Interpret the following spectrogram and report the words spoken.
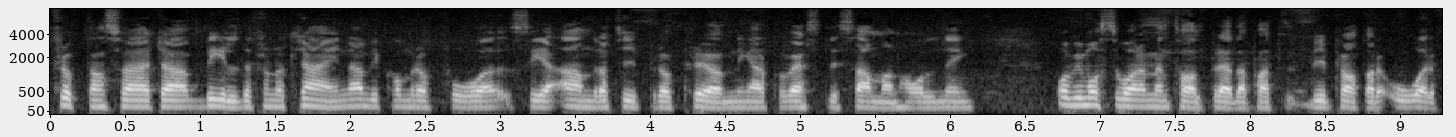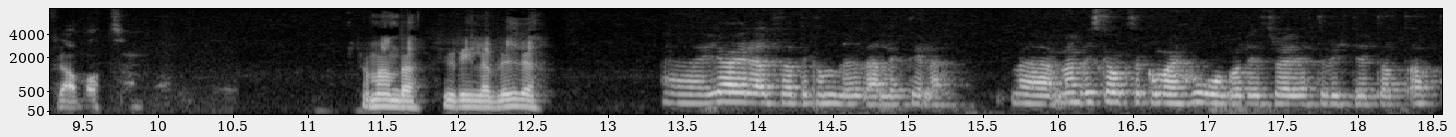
fruktansvärda bilder från Ukraina. Vi kommer att få se andra typer av prövningar på västlig sammanhållning. Och vi måste vara mentalt beredda på att vi pratar år framåt. Amanda, hur illa blir det? Eh, jag är rädd för att det kommer bli väldigt illa. Eh, men vi ska också komma ihåg, och det tror jag är jätteviktigt, att, att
